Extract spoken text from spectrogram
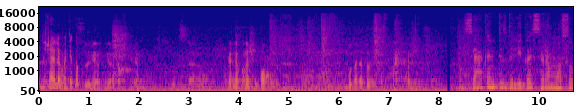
Dešrelė. Patiko? Suri ir aštri. Ir nepanašiai popierių. Būna lietuviškas. Sekantis dalykas yra mūsų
